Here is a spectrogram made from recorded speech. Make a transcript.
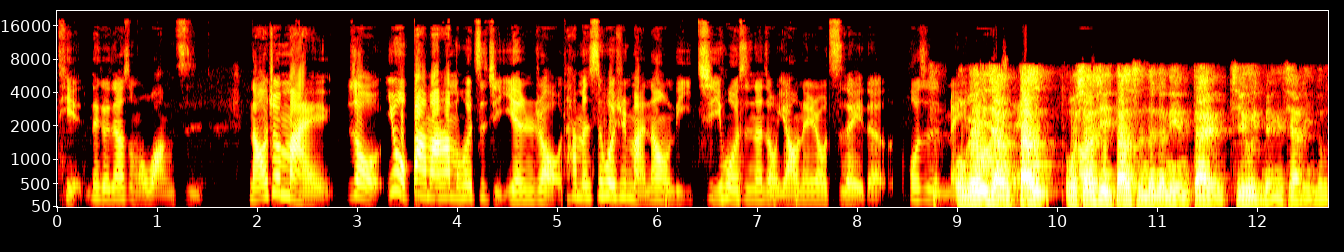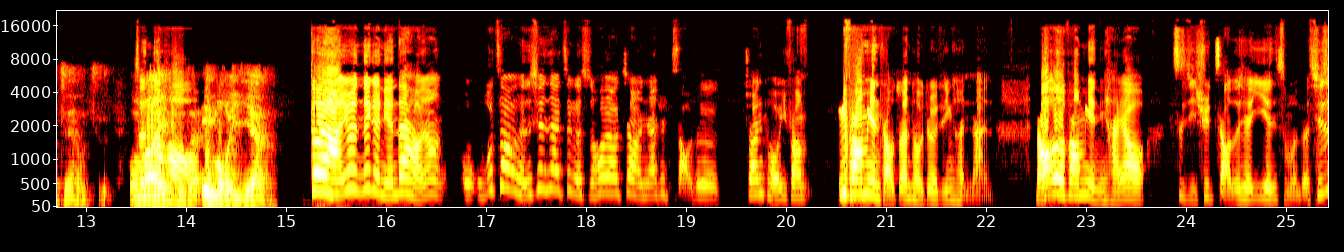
铁，那个叫什么网子，然后就买肉，因为我爸妈他们会自己腌肉，他们是会去买那种里脊或者是那种腰内肉之类的，或是梅。我跟你讲，当我相信当时那个年代，几乎每个家庭都这样子，我妈也是这样，一模一样。对啊，因为那个年代好像我我不知道，可能现在这个时候要叫人家去找这个砖头，一方一方面找砖头就已经很难，然后二方面你还要自己去找这些烟什么的，其实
